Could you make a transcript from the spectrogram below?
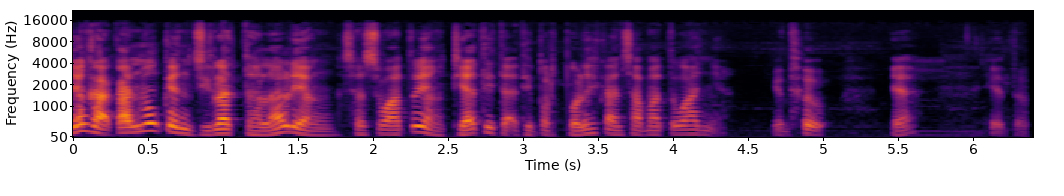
dia nggak akan mungkin jilat halal yang sesuatu yang dia tidak diperbolehkan sama tuannya. Gitu ya. Gitu.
